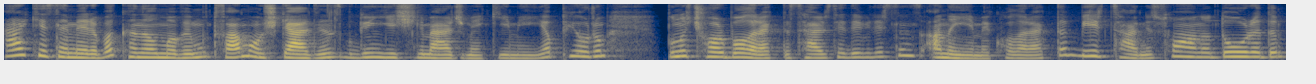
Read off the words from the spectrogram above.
Herkese merhaba, kanalıma ve mutfağıma hoş geldiniz. Bugün yeşil mercimek yemeği yapıyorum. Bunu çorba olarak da servis edebilirsiniz. Ana yemek olarak da bir tane soğanı doğradım.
